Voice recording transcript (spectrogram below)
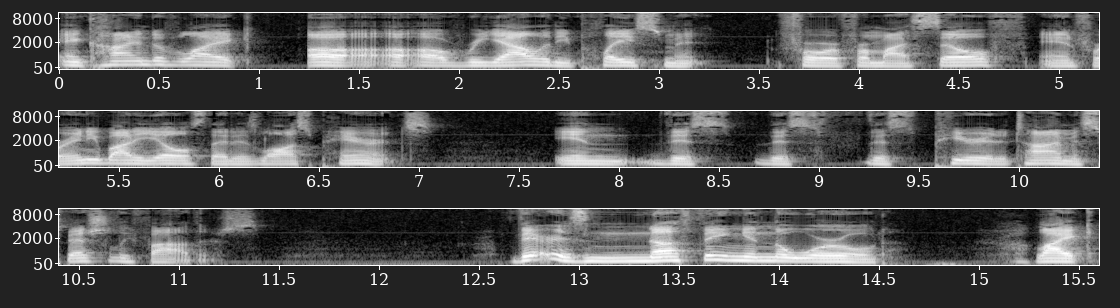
and kind of like a, a, a reality placement for for myself and for anybody else that has lost parents in this this this period of time, especially fathers. There is nothing in the world like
